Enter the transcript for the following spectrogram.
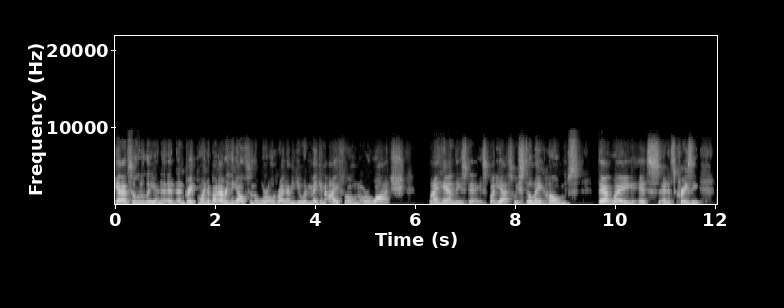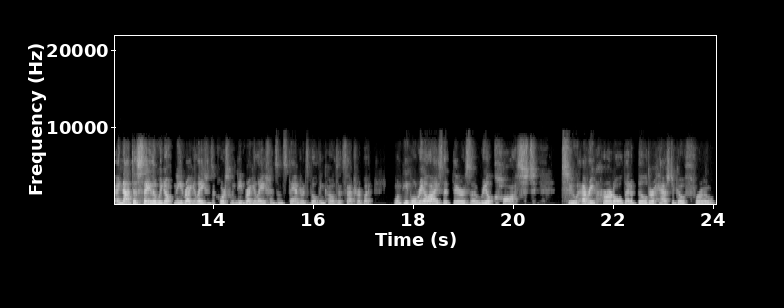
Yeah, absolutely. And, and, and great point about everything else in the world, right? I mean, you wouldn't make an iPhone or a watch by hand these days, but yes, we still make homes that way. It's and it's crazy. And not to say that we don't need regulations. Of course, we need regulations and standards, building codes, etc. But when people realize that there's a real cost to every hurdle that a builder has to go through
